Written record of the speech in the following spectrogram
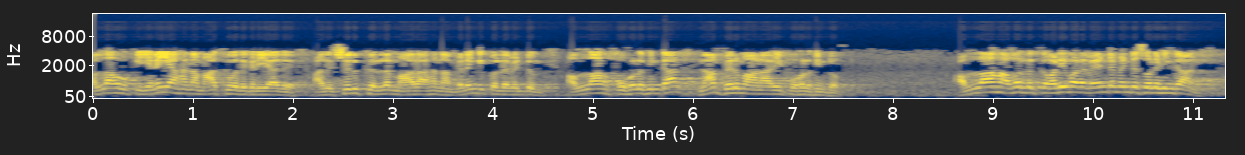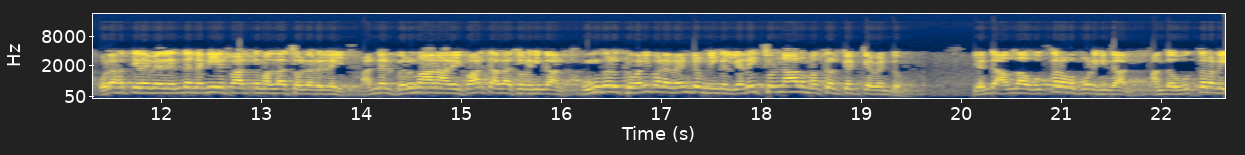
அல்லாஹுக்கு இணையாக நாம் ஆக்குவது கிடையாது. அது சிறுக்கல்ல மாறாக நாம் விளங்கிக் கொள்ள வேண்டும். அல்லாஹ் புகழுகின்றான் நாம் பெருமானாரை புகழ்கின்றோம். அல்லாஹ் அவர்களுக்கு வழிபட வேண்டும் என்று சொல்கின்றான் உலகத்திலே வேறு எந்த நபியை பார்த்தும் அல்லாஹ் சொல்லவில்லை. அண்ணல் பெருமானாரை பார்த்து அல்லாஹ் சொல்கின்றான் உங்களுக்கு வழிபட வேண்டும் நீங்கள் எதை சொன்னாலும் மக்கள் கேட்க வேண்டும். என்று அல்லாஹ் உத்தரவு போடுகின்றான். அந்த உத்தரவை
